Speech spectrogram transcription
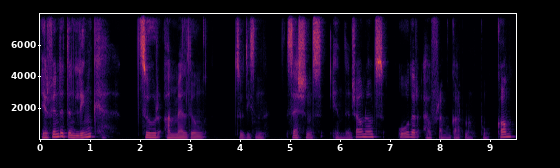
Ihr findet den Link zur Anmeldung zu diesen Sessions in den Show Notes oder auf ramongartmann.com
